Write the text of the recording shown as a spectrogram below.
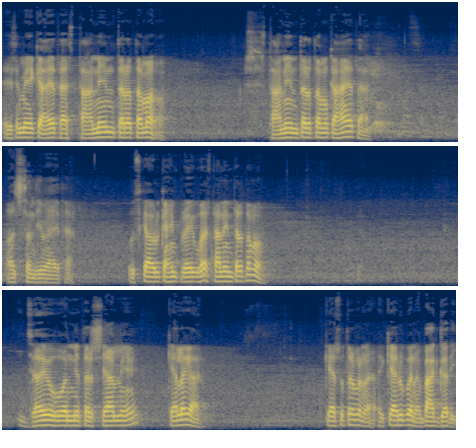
ऐसे में एक आया था, स्थानेतरतम। स्थानेतरतम कहाँ आया था? अच संधि में आया था। उसका और कहीं प्रयोग हुआ, स्थानांतरतम? जय हो अन्य तरस्या में क्या लगा? क्या सूत्र बना? क्या रूप बना? बाघरी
